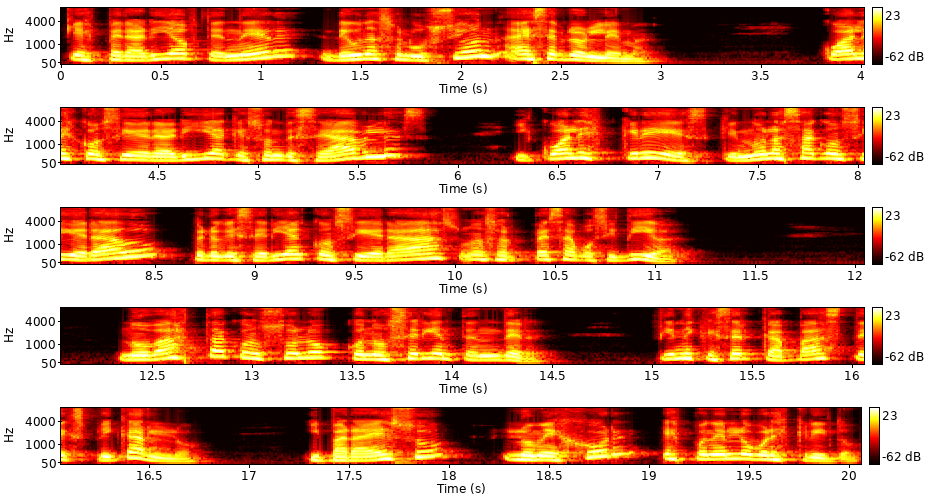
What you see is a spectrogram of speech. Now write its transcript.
que esperaría obtener de una solución a ese problema cuáles consideraría que son deseables y cuáles crees que no las ha considerado, pero que serían consideradas una sorpresa positiva. No basta con solo conocer y entender, tienes que ser capaz de explicarlo, y para eso lo mejor es ponerlo por escrito.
